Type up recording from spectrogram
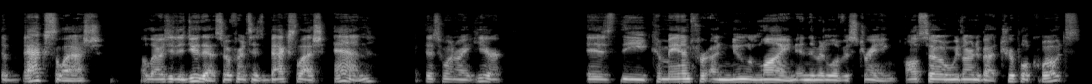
The backslash allows you to do that. So for instance, backslash n, this one right here, is the command for a new line in the middle of a string. Also, we learned about triple quotes,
